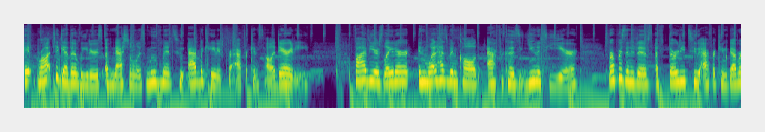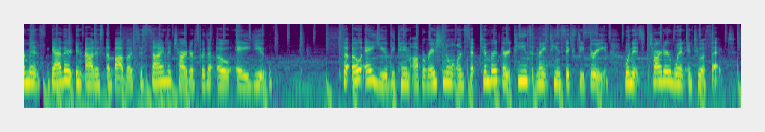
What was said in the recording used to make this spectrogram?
It brought together leaders of nationalist movements who advocated for African solidarity. Five years later, in what has been called Africa's Unity Year, representatives of 32 African governments gathered in Addis Ababa to sign the charter for the OAU. The OAU became operational on September 13, 1963, when its charter went into effect.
